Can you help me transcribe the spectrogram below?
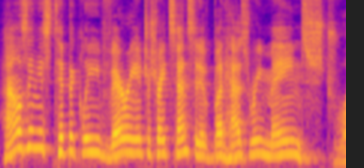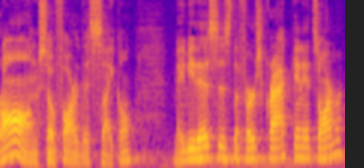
Housing is typically very interest rate sensitive, but has remained strong so far this cycle. Maybe this is the first crack in its armor.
